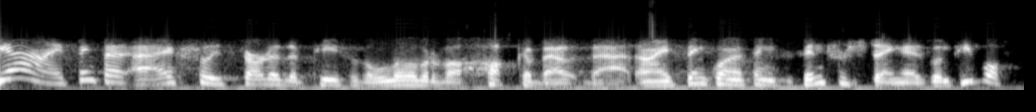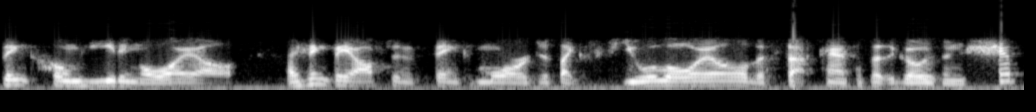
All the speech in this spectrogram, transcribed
Yeah, I think that I actually started the piece with a little bit of a hook about that. And I think one of the things that's interesting is when people think home heating oil, I think they often think more just like fuel oil, the stuff kind of stuff that goes in ships.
